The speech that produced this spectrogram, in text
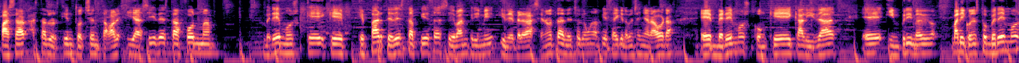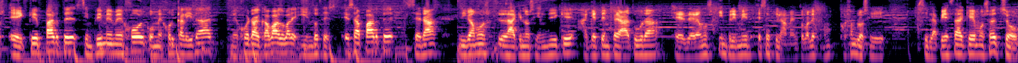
pasar hasta los 180, ¿vale? Y así de esta forma veremos qué, qué, qué, parte de esta pieza se va a imprimir y de verdad se nota, de hecho tengo una pieza ahí que lo voy a enseñar ahora, eh, veremos con qué calidad eh, imprime, vale, y con esto veremos eh, qué parte se imprime mejor, con mejor calidad, mejor acabado, vale, y entonces esa parte será digamos la que nos indique a qué temperatura debemos imprimir ese filamento, vale, por ejemplo, si, si la pieza que hemos hecho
